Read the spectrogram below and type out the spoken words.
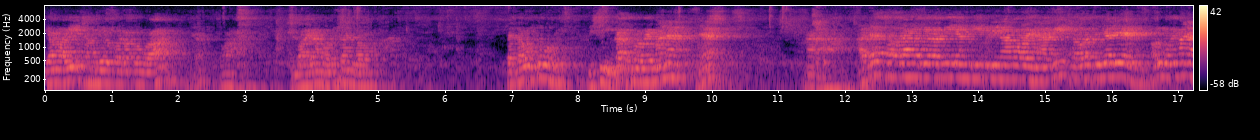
Yang lain sambil pada keluar, ya, wah, sembahyang barusan rakaat. Saya tahu itu disingkat bagaimana, ya. Nah, ada seorang laki-laki yang diberi nama oleh Nabi sahabat Juliaden. Lalu bagaimana?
